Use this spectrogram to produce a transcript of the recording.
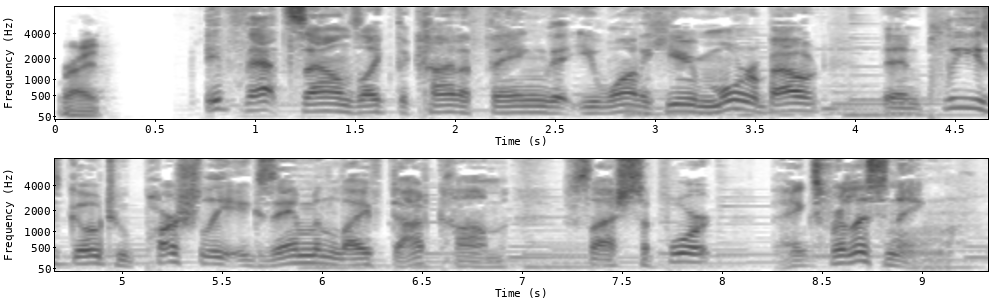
Right. If that sounds like the kind of thing that you want to hear more about, then please go to partiallyexaminedlife.com slash support. Thanks for listening.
